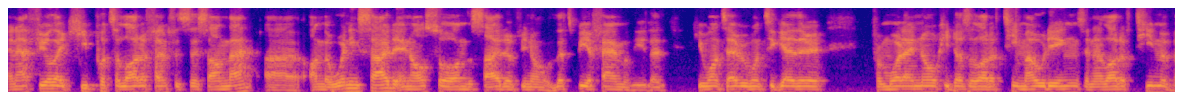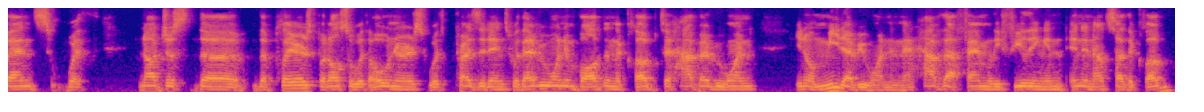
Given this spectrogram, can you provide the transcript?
And i feel like he puts a lot of emphasis on that uh, on the winning side and also on the side of you know let's be a family that he wants everyone together from what i know he does a lot of team outings and a lot of team events with not just the the players but also with owners with presidents with everyone involved in the club to have everyone you know meet everyone and have that family feeling in, in and outside the club.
